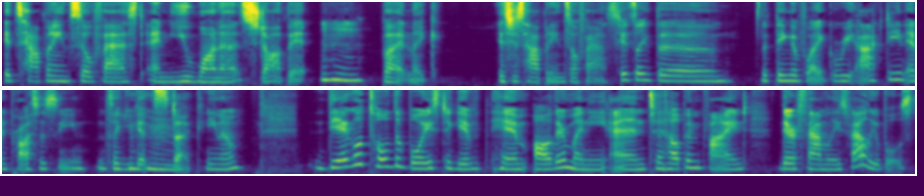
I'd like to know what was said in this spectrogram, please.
it's happening so fast and you want to stop it. Mm-hmm. But like, it's just happening so fast. It's like the the thing of like reacting and processing. It's like you get Mhm. stuck, you know? Diego told the boys to give him all their money and to help him find their family's valuables.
